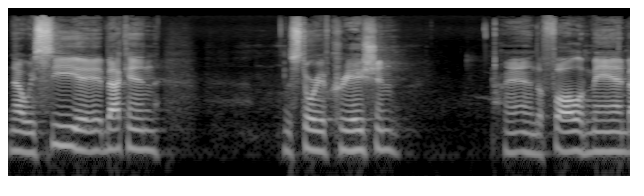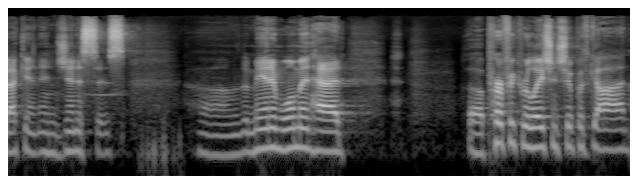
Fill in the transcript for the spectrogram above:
Now we see back in the story of creation, and the fall of man back in, in Genesis. Um, the man and woman had a perfect relationship with God,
